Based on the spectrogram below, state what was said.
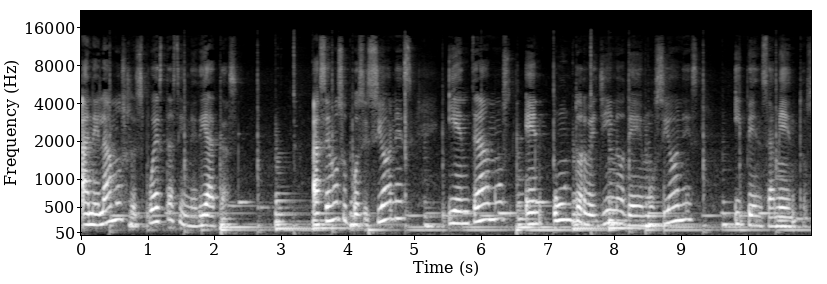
anhelamos respuestas inmediatas, hacemos suposiciones y entramos en un torbellino de emociones y pensamientos.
